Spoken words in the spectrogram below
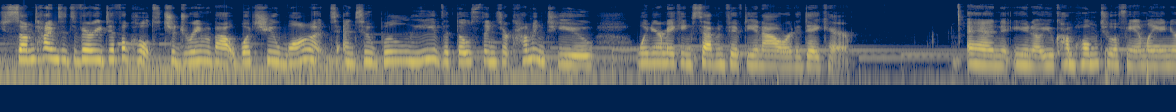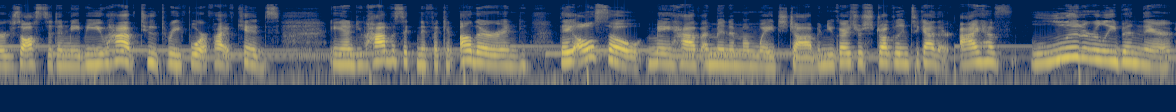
sometimes it's very difficult to dream about what you want and to believe that those things are coming to you when you're making 750 an hour to daycare and you know you come home to a family and you're exhausted and maybe you have two three four five kids and you have a significant other and they also may have a minimum wage job and you guys are struggling together i have literally been there.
